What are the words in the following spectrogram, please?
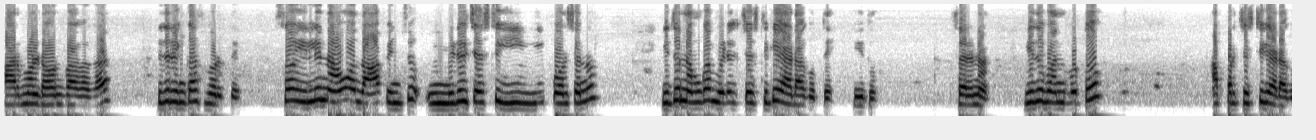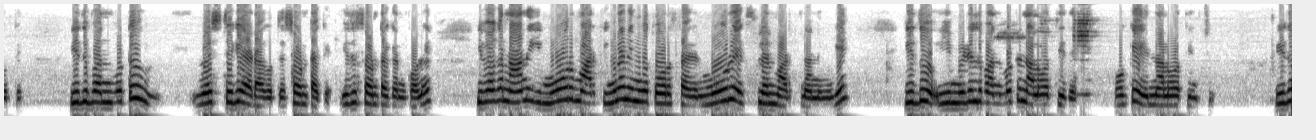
ಹಾರ್ಮಲ್ ಡೌನ್ ಭಾಗಗ ಇದು ರಿಂಕಲ್ಸ್ ಬರುತ್ತೆ. ಸೊ ಇಲ್ಲಿ ನಾವು ಒಂದು ಹಾಫ್ ಇಂಚು ಮಿಡಿಲ್ ಚೆಸ್ಟ್ ಈ ಈ ಪೋರ್ಷನ್ ಇದು ನಮ್ಗೆ ಮಿಡಿಲ್ ಚೆಸ್ಟ್ಗೆ ಆ್ಯಡ್ ಆಗುತ್ತೆ, ಇದು. ಸರಿನಾ? ಇದು ಬಂದ್ಬಿಟ್ಟು ಅಪ್ಪರ್ ಚೆಸ್ಟಿಗೆ ಆ್ಯಡ್ ಆಗುತ್ತೆ. ಇದು ಬಂದ್ಬಿಟ್ಟು ವೆಸ್ಟ್ಗೆ ಆ್ಯಡ್ ಆಗುತ್ತೆ ಸೊಂಟಕ್ಕೆ. ಇದು ಸೊಂಟಕ್ಕೆ ಅನ್ಕೊಳ್ಳಿ. ಇವಾಗ ನಾನು ಈ ಮೂರು ಮಾರ್ಕಿಂಗ್ನ ನಿಮ್ಗೆ ತೋರಿಸ್ತಾ ಇದ್ದೀನಿ. ಮೂರು ಎಕ್ಸ್ಪ್ಲೇನ್ ಮಾಡ್ತೀನಿ ನಾನು ನಿಮ್ಗೆ. ಇದು ಈ ಮಿಡಿಲ್ ಬಂದ್ಬಿಟ್ಟು ನಲ್ವತ್ತಿದೆ ಓಕೆ ನಲ್ವತ್ತು ಇಂಚು ಇದು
